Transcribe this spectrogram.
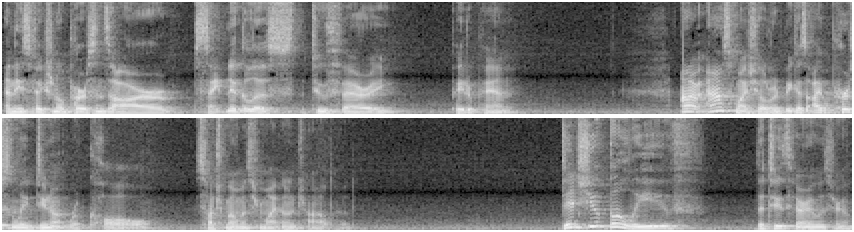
And these fictional persons are St. Nicholas, the Tooth Fairy, Peter Pan. And I've my children because I personally do not recall such moments from my own childhood. Did you believe the tooth fairy was real?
